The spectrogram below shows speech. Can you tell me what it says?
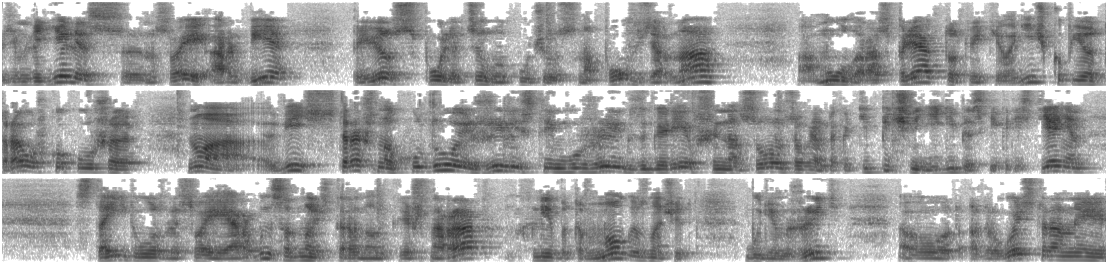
Земледелец на своей арбе привез с поля целую кучу снопов, зерна, а мула распряг, тот, видите, водичку пьет, травушку кушает. Ну а весь страшно худой, жилистый мужик, загоревший на солнце, прям такой типичный египетский крестьянин, стоит возле своей арбы. С одной стороны, он, конечно, рад, хлеба-то много, значит, будем жить. Вот. А с другой стороны,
